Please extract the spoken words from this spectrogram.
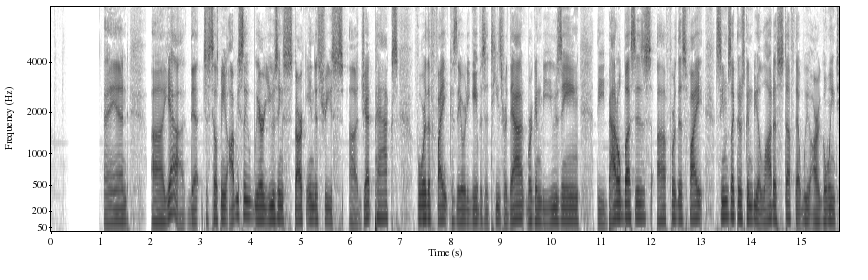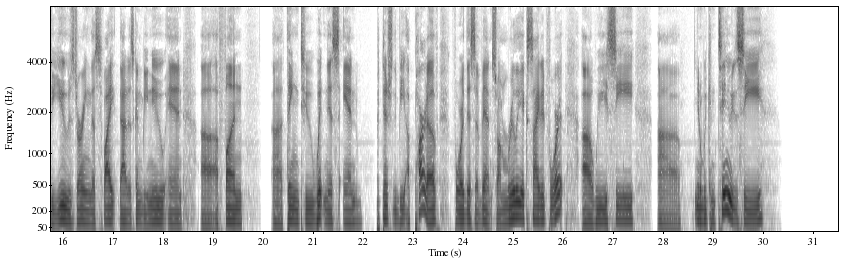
And uh, yeah, that just tells me obviously we're using Stark Industries uh, jetpacks for the fight because they already gave us a tease for that. We're going to be using the battle buses uh, for this fight. Seems like there's going to be a lot of stuff that we are going to use during this fight that is going to be new and uh, a fun uh, thing to witness and potentially be a part of for this event. So I'm really excited for it. Uh, we see, you know, we continue to see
